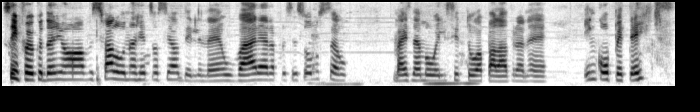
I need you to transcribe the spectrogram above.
Sim, foi o que o Daniel Alves falou na rede social dele, né? O VAR era para ser solução, mas na mão ele citou a palavra, né, incompetentes.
